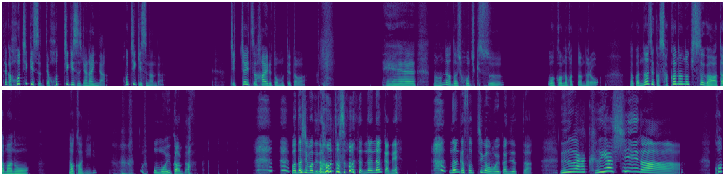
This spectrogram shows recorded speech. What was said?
てか、ホチキスってホッチキスじゃないんだ。ホチキスなんだ。ちっちゃい「つ」入ると思ってたわ。へえ、なんで私ホチキスわかんなかったんだろう。だからなぜか魚のキスが頭の中に 思い浮かんだ私もでほんとそうな、なんかね。なんかそっちが重い感じだった。うわ、悔しいな答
